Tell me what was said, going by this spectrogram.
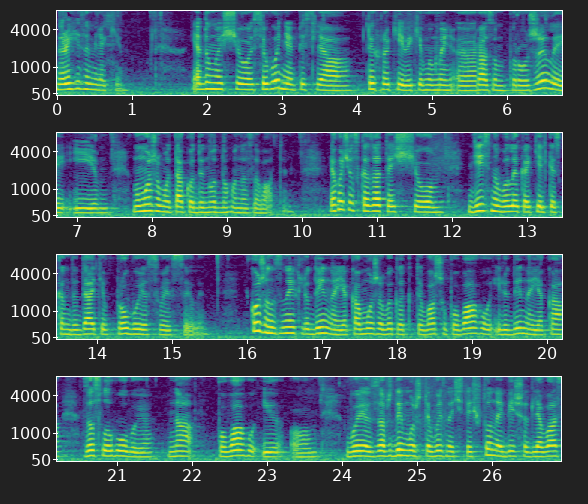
Дорогі земляки, я думаю, що сьогодні, після тих років, які ми е, разом прожили, і ми можемо так один одного називати. Я хочу сказати, що дійсно велика кількість кандидатів пробує свої сили. Кожен з них людина, яка може викликати вашу повагу, і людина, яка заслуговує на повагу, і о, ви завжди можете визначитись, хто найбільше для вас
